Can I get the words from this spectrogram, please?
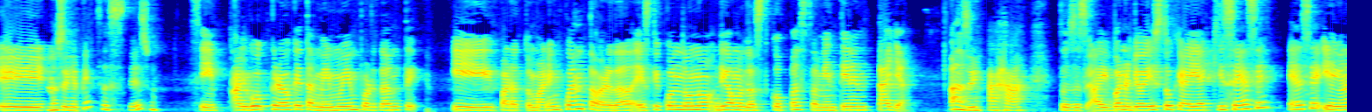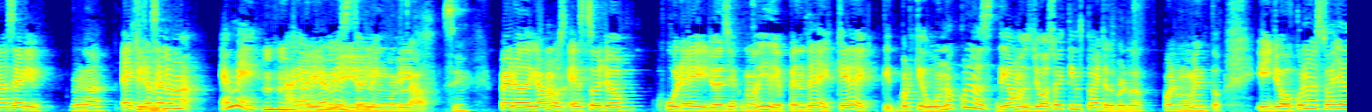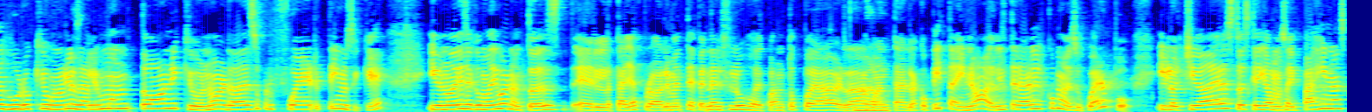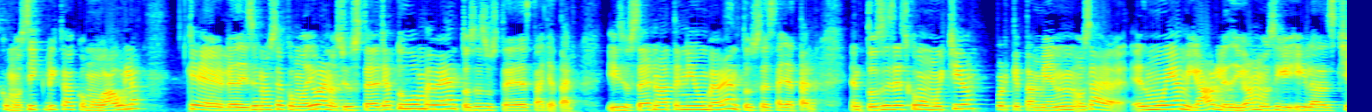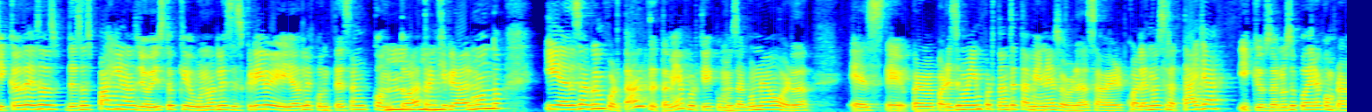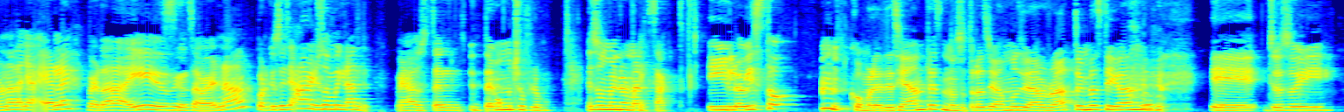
eh, no sé qué piensas de eso. Sí, algo creo que también muy importante y para tomar en cuenta, ¿verdad? Es que cuando uno, digamos, las copas también tienen talla. Ah, sí. Ajá. Entonces, hay, bueno, yo he visto que hay XS, S y hay una serie, ¿verdad? XS M. es la más... M. Ujú, Ay, hay no M he visto en ningún lado. Sí. Pero digamos, esto yo juré y yo decía como, "Di, depende de qué, de qué", porque uno con las, digamos, yo soy team toallas, ¿verdad? Por el momento. Y yo con las toallas juro que uno le sale un montón y que uno, ¿verdad? Es súper fuerte y no sé qué. Y uno dice como, "Di, bueno, entonces eh, la talla probablemente depende del flujo, de cuánto pueda, ¿verdad? No. Aguantar la copita. Y no, es literal como de su cuerpo. Y lo chido de esto es que, digamos, hay páginas como Cíclica, como Baula, que le dicen a usted como, di, bueno, si usted ya tuvo un bebé, entonces usted está ya tal. Y si usted no ha tenido un bebé, entonces está ya tal. Entonces es como muy chido porque también, o sea, es muy amigable, digamos. Y, y las chicas de esas, de esas páginas, yo he visto que uno les escribe y ellas le contestan con toda la tranquilidad del mundo. Y es algo importante también porque como es algo nuevo, ¿verdad? Este, pero me parece muy importante también eso, ¿verdad? Saber cuál es nuestra talla y que usted no se puede ir a comprar una talla L, ¿verdad? Ahí sin saber nada, porque usted dice, ah, yo soy muy grande, ¿verdad? Usted... Tengo mucho flujo. Eso es muy normal. Exacto. Y lo he visto, como les decía antes, nosotros llevamos ya rato investigando. Eh, yo soy,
